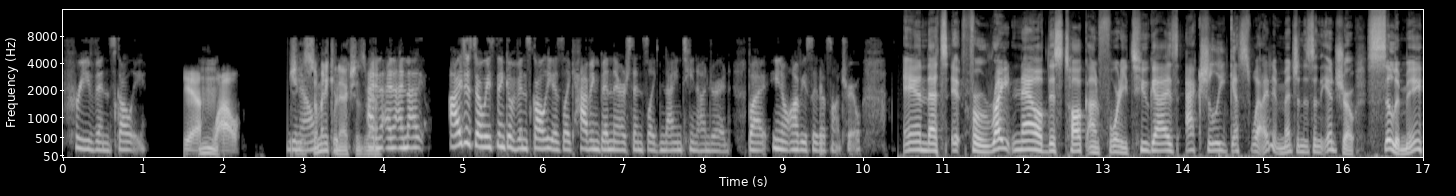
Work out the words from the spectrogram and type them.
pre Vin Scully, Yeah. Mm. Wow. you Jeez, know. so many connections, man. and, and and I I just always think of Vin Scully as like having been there since like 1900, but you know, obviously that's not true. And that's it for right now of this talk on 42, guys. Actually, guess what? I didn't mention this in the intro. Silly me.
